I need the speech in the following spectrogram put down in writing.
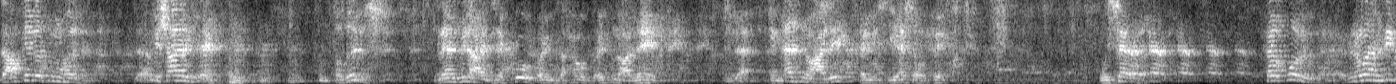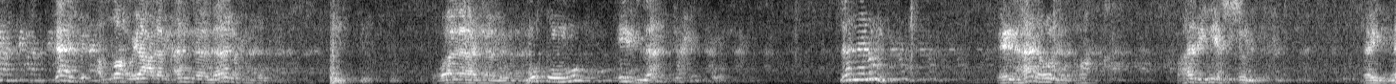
ده عقيدة مهلل ده مش عارف إيه. تضيرش لأن بنا عايز يكوب ويمدحوك ويبنوا عليك لا ان اذنوا عليك فلسياسة وفقه. وسبب. فيقول ابن مهدي ذهب الله يعلم أننا لا نحبكم ولا نلمكم إذ لم تحبكم لا نلوم. لأن هذا هو المطلق وهذه هي السنة بين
